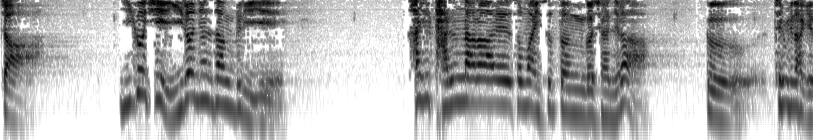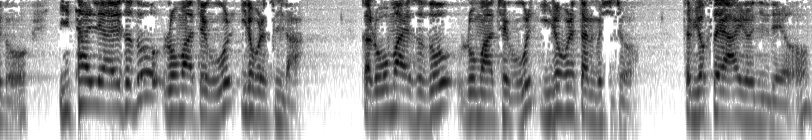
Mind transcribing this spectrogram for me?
자, 이것이 이런 현상들이 사실 다른 나라에서만 있었던 것이 아니라 그 재미나게도 이탈리아에서도 로마 제국을 잃어버렸습니다. 그러니까 로마에서도 로마 제국을 잃어버렸다는 것이죠. 참 역사의 아이러니인데요.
